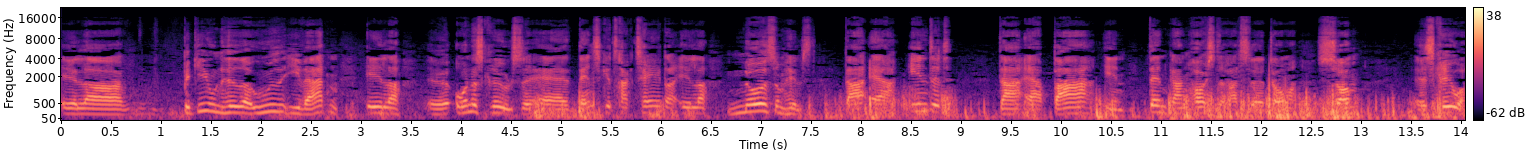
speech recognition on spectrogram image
eller begivenheder ude i verden, eller øh, underskrivelse af danske traktater, eller noget som helst. Der er intet. Der er bare en dengang højesteretsdommer, som øh, skriver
